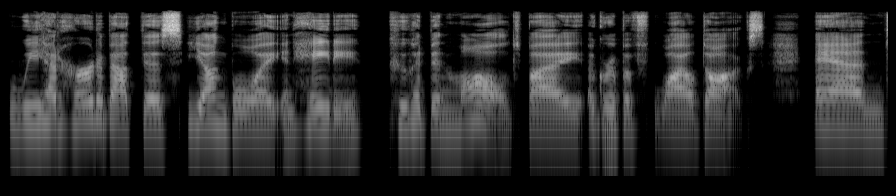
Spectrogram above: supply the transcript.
we had heard about this young boy in Haiti who had been mauled by a mm. group of wild dogs. And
